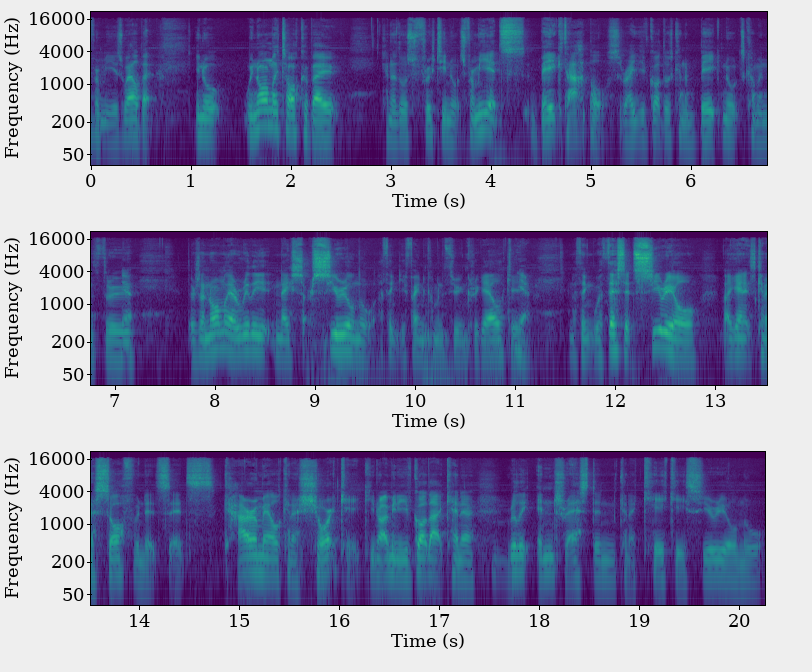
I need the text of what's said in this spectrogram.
for me as well. But you know, we normally talk about kind of those fruity notes. For me, it's baked apples, right? You've got those kind of baked notes coming through. Yeah. There's a normally a really nice sort of cereal note I think you find coming through in Craigellachie. Yeah. And I think with this, it's cereal, but again, it's kind of softened. It's it's caramel kind of shortcake. You know what I mean? You've got that kind of Mm. really interesting kind of cakey cereal note,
